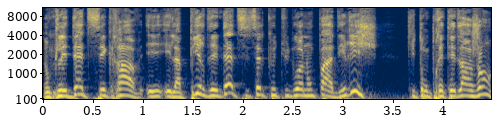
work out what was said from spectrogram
Donc les dettes, c'est grave. Et, et la pire des dettes, c'est celle que tu dois non pas à des riches qui t'ont prêté de l'argent,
